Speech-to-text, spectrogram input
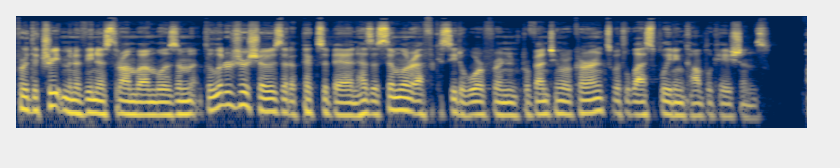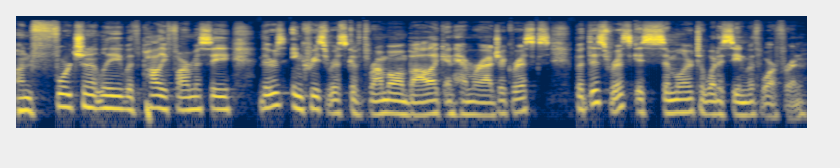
For the treatment of venous thromboembolism, the literature shows that apixaban has a similar efficacy to warfarin in preventing recurrence with less bleeding complications. Unfortunately, with polypharmacy, there's increased risk of thromboembolic and hemorrhagic risks, but this risk is similar to what is seen with warfarin.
